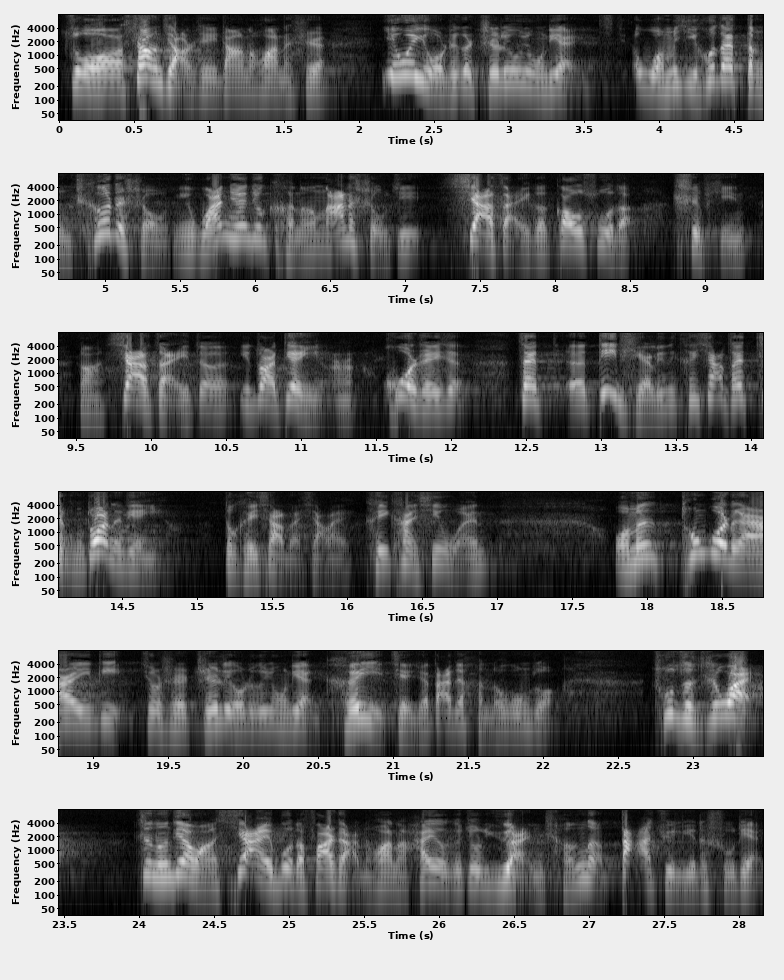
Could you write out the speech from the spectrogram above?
左上角这张的话呢，是因为有这个直流用电，我们以后在等车的时候，你完全就可能拿着手机下载一个高速的视频，啊，下载一个一段电影，或者是在呃地铁里，你可以下载整段的电影，都可以下载下来，可以看新闻。我们通过这个 LED，就是直流这个用电，可以解决大家很多工作。除此之外，智能电网下一步的发展的话呢，还有一个就是远程的大距离的输电。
